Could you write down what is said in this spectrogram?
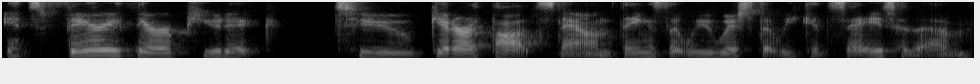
it's very therapeutic to get our thoughts down, things that we wish that we could say to them.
